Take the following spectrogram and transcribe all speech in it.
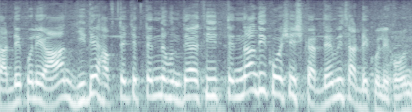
ਸਾਡੇ ਕੋਲੇ ਆਣ ਜਿਹਦੇ ਹਫ਼ਤੇ 'ਚ ਤਿੰਨ ਹੁੰਦੇ ਆ, ਅਸੀਂ ਤਿੰਨਾਂ ਦੀ ਕੋਸ਼ਿਸ਼ ਕਰਦੇ ਆ ਵੀ ਸਾਡੇ ਕੋਲੇ ਹੋਣ।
